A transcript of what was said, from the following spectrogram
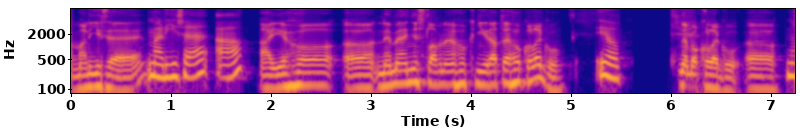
malíře malíře a a jeho uh, neméně slavného kníratého kolegu. jo, Nebo kolegu. Uh, No,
